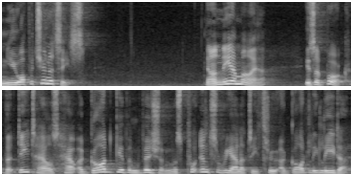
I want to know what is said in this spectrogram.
new opportunities. Now, Nehemiah is a book that details how a God given vision was put into reality through a godly leader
